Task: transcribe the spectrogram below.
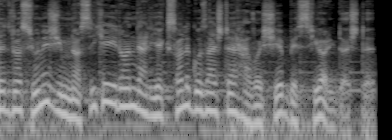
فدراسیون ژیمناستیک ایران در یک سال گذشته هواشی بسیاری داشته.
